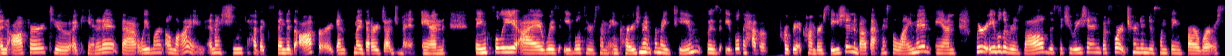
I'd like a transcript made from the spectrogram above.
an offer to a candidate that we weren't aligned and I shouldn't have extended the offer against my better judgment. And thankfully I was able through some encouragement from my team was able to have an appropriate conversation about that misalignment and we were able to resolve the situation before it turned into something far worse.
